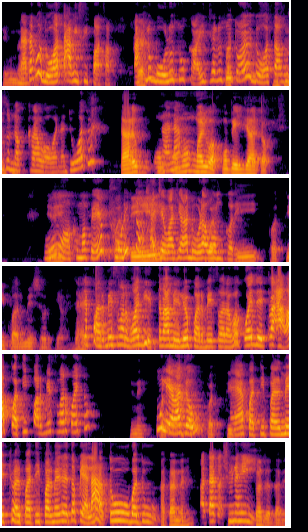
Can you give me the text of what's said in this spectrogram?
નાટકો દોત આવી સી પાછા. આટલું બોલું છું કઈ થયેલું છું તોય દોત આવું છું નખરા હોવાના જોવો છો તારે મારી આંખમાં પેઈ જાય તો. હું આંખમાં પે ફોડી નાખ્યા જેવા છે આ ડોળા ઓમ કરી. પતિ પરમેશ્વર કહેવાય. પરમેશ્વર હોય દેતવા મેલ્યો પરમેશ્વર. હવે કોઈ દેતવા આવા પતિ પરમેશ્વર હોય તો? હું લેવા જઉં? પતિ હે પતિ પરમેશ્વર પતિ પરમેશ્વર તો પેલા હતું બધું. હતા નહીં. અત્યારે કશું નહીં. તો જતા રે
